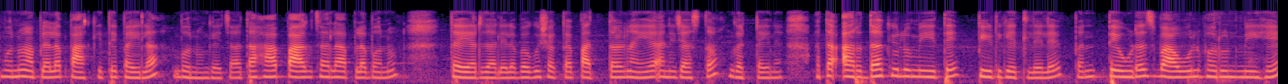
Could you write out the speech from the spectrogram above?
म्हणून आपल्याला पाक इथे पहिला बनवून घ्यायचा. आता हा पाक झाला आपला बनवून तयार झालेला. बघू शकता पातळ नाही आहे आणि जास्त घट्टही नाही. आता अर्धा किलो मी इथे पीठ घेतलेले पण तेवढंच बाऊल भरून मी हे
